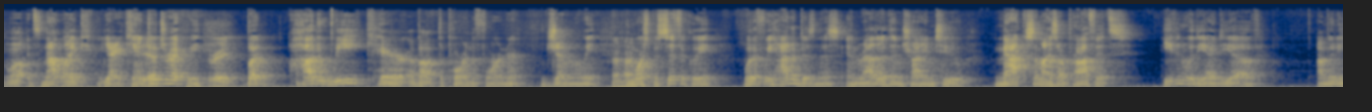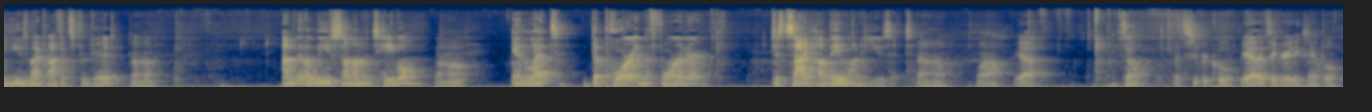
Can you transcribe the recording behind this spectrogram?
well, it's not like yeah, you can't do it directly. Right. But how do we care about the poor and the foreigner generally? Uh-huh. And more specifically, what if we had a business and rather than trying to maximize our profits, even with the idea of I'm going to use my profits for good, Uh-huh. I'm going to leave some on the table Uh-huh. and let the poor and the foreigner decide how they want to use it. Uh-huh. Wow. Yeah. So That's super cool. Yeah, that's a great example.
